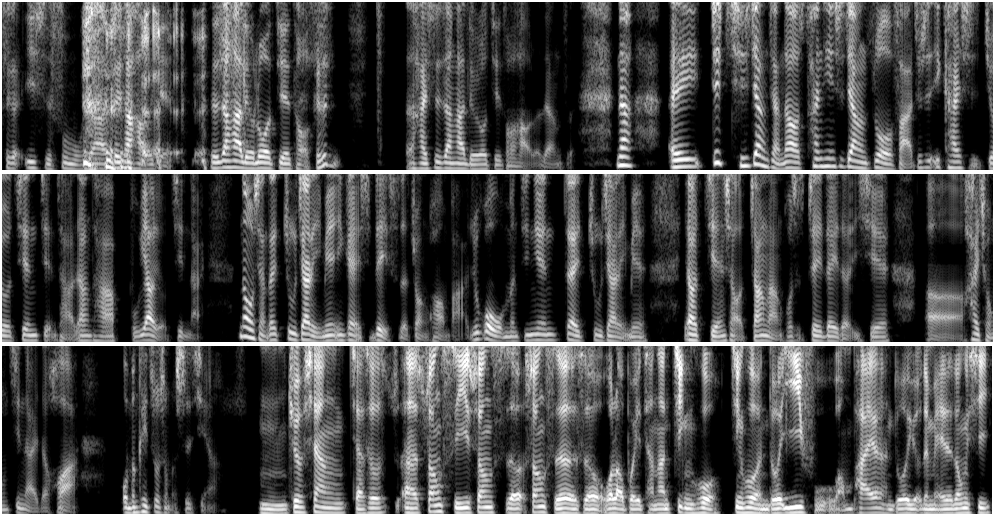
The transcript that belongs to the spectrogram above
这个衣食父母要对他好一点，就让他流落街头。可是。还是让他流落街头好了，这样子。那诶，这其实这样讲到餐厅是这样做法，就是一开始就先检查，让他不要有进来。那我想在住家里面应该也是类似的状况吧？如果我们今天在住家里面要减少蟑螂或是这一类的一些呃害虫进来的话，我们可以做什么事情啊？嗯，就像假设呃双十一、双十二、双十二的时候，我老婆也常常进货，进货很多衣服、网拍很多有的没的东西。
